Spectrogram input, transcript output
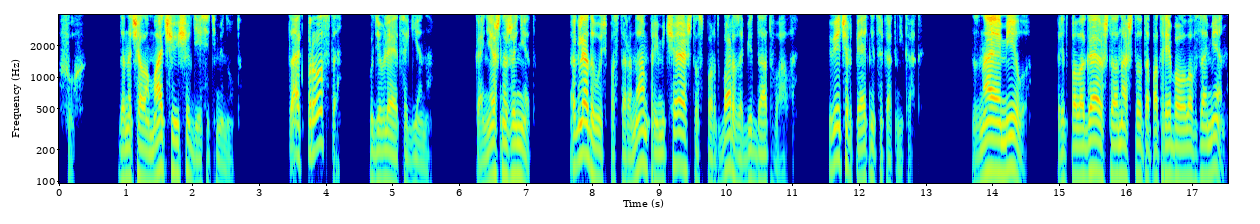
Фух, до начала матча еще 10 минут. «Так просто?» Удивляется Гена. Конечно же нет. Оглядываюсь по сторонам, примечая, что спортбар забит до отвала. Вечер пятницы как-никак. Зная Милу, предполагаю, что она что-то потребовала взамен,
